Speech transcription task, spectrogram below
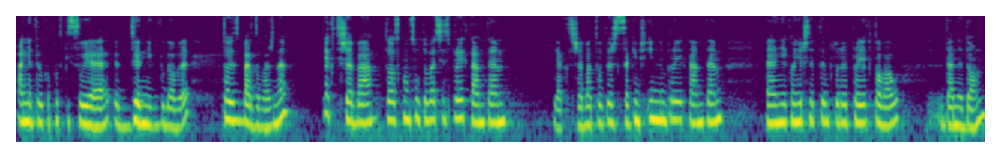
a nie tylko podpisuje dziennik budowy. To jest bardzo ważne. Jak trzeba, to skonsultować się z projektantem. Jak trzeba, to też z jakimś innym projektantem, e, niekoniecznie tym, który projektował dany dom.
